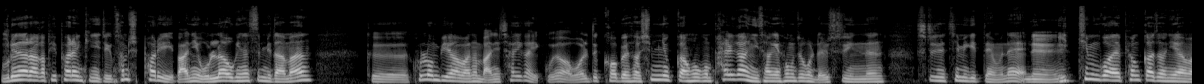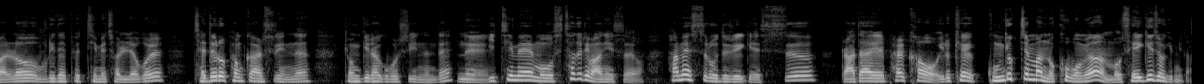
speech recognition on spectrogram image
우리나라가 피파 랭킹이 지금 38위 많이 올라오긴 했습니다만 그 콜롬비아와는 많이 차이가 있고요. 월드컵에서 16강 혹은 8강 이상의 성적을 낼 수 있는 수준의 팀이기 때문에 네. 이 팀과의 평가전이야말로 우리 대표팀의 전력을 제대로 평가할 수 있는 경기라고 볼 수 있는데 네. 이 팀에 뭐 스타들이 많이 있어요. 하메스 로드리게스, 라다엘 팔카오 이렇게 공격진만 놓고 보면 뭐 세계적입니다.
